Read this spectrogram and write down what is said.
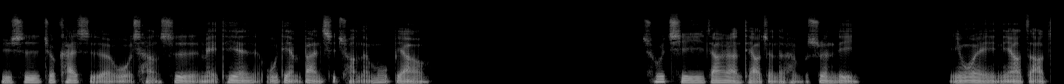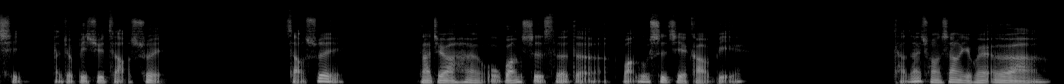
于是就开始了我尝试每天五点半起床的目标。初期当然调整的很不顺利，因为你要早起，那就必须早睡。早睡，那就要和五光十色的网络世界告别。躺在床上也会饿啊，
